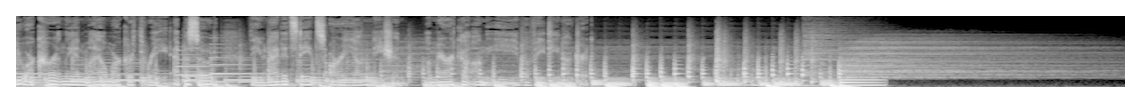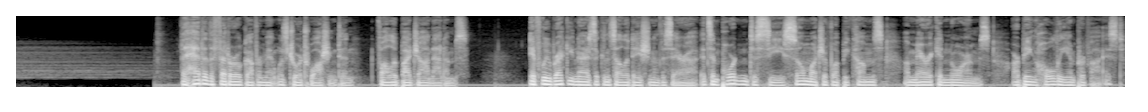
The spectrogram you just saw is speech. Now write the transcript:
You are currently in mile marker three, episode The United States Are a Young Nation, America on the Eve of 1800. The head of the federal government was George Washington, followed by John Adams. If we recognize the consolidation of this era, it's important to see so much of what becomes American norms are being wholly improvised,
